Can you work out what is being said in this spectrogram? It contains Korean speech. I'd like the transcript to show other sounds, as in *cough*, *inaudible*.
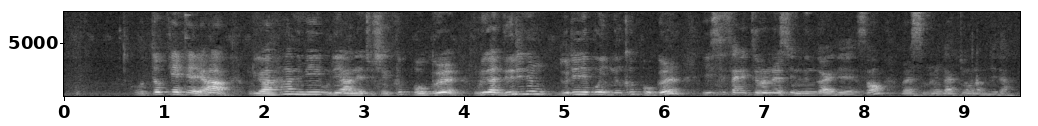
어떻게 해야 우리가 하나님이 우리 안에 주신 그 복을 우리가 누리는 누리고 있는 그 복을 이 세상에 드러낼 수 있는가에 대해서 말씀을 나누기 원합니다.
